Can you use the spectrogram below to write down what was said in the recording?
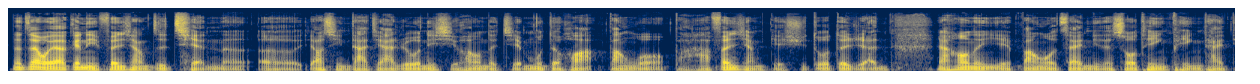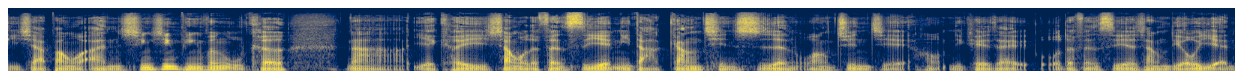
那在我要跟你分享之前呢，呃，邀请大家，如果你喜欢我的节目的话，帮我把它分享给许多的人，然后呢，也帮我在你的收听平台底下帮我按星星评分五颗。那也可以上我的粉丝页，你打钢琴诗人王俊杰，好，你可以在我的粉丝页上留言，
